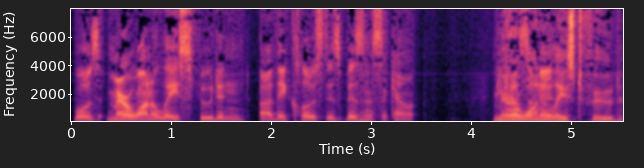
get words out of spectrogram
what was marijuana laced food, and uh, they closed his business account. Marijuana laced food.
